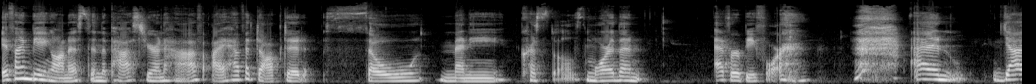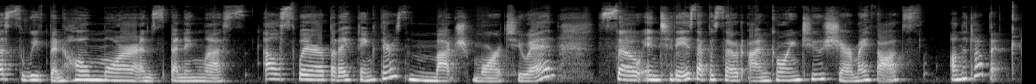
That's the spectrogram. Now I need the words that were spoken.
if I'm being honest, in the past year and a half, I have adopted so many crystals, more than ever before. and yes, we've been home more and spending less elsewhere, but I think there's much more to it. So, in today's episode, I'm going to share my thoughts on the topic.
